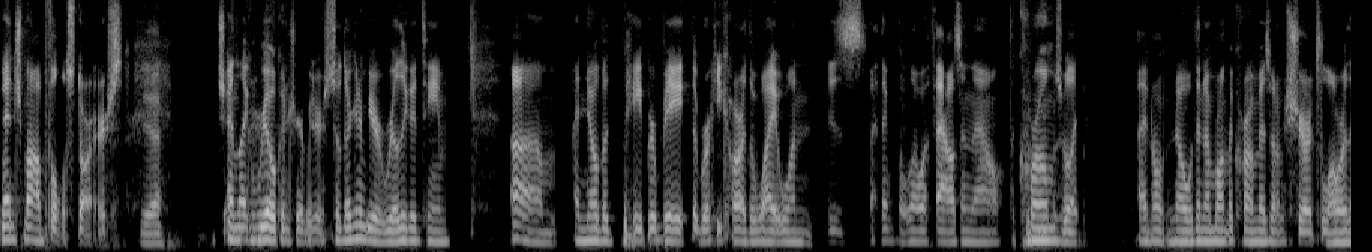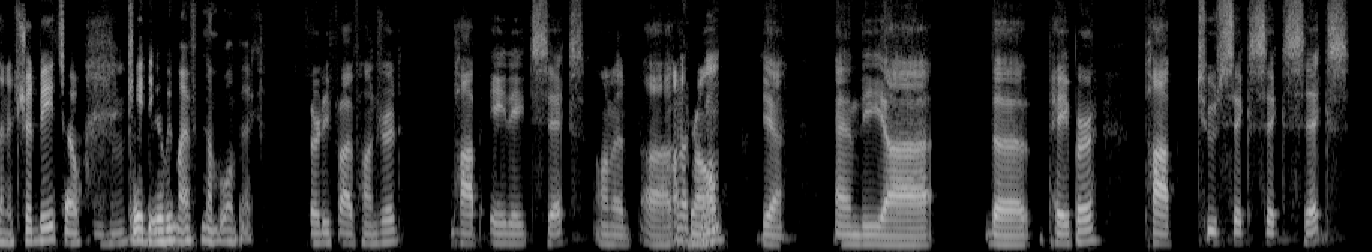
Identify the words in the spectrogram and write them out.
bench mob full of starters Yeah. and like real contributors. So they're going to be a really good team. Um, I know the paper bait, the rookie card, the white one is I think below a thousand now. The chromes are like I don't know what the number on the chrome is, but I'm sure it's lower than it should be. So Mhm. KD will be my number one pick 3500 pop 886 on a uh on a chrome yeah and the uh the paper pop 2666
